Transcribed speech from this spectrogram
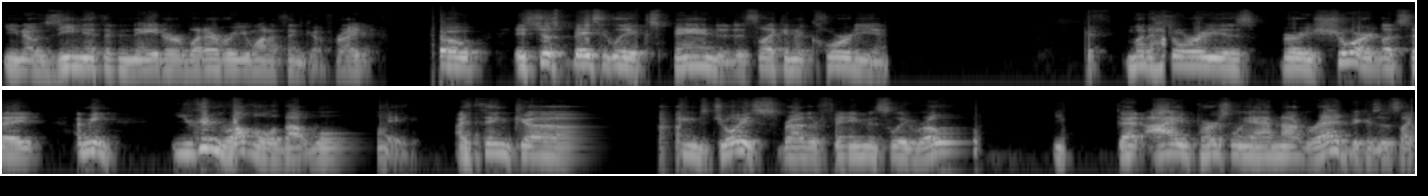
you know, zenith and nadir, whatever you want to think of, right? So it's just basically expanded. It's like an accordion. If Mud story is very short, let's say, I mean, you can revel about one way. I think uh, James Joyce rather famously wrote that I personally have not read because it's like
